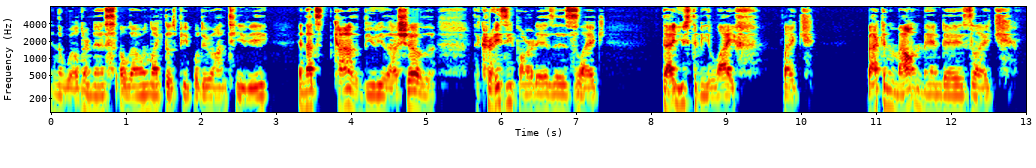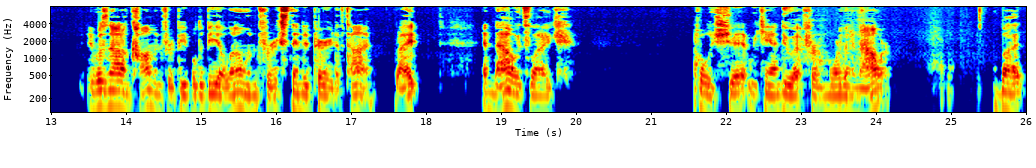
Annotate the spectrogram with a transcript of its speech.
in the wilderness alone like those people do on tv and that's kind of the beauty of that show the, the crazy part is is like that used to be life like back in the mountain man days like it was not uncommon for people to be alone for extended period of time, right? And now it's like, holy shit, we can't do it for more than an hour. But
